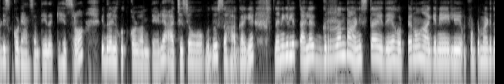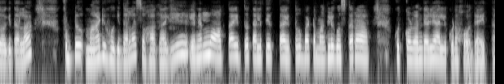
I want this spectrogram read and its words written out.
ಡಿಸ್ಕೋ ಡ್ಯಾನ್ಸ್ ಅಂತ ಇದಕ್ಕೆ ಹೆಸರು, ಇದರಲ್ಲಿ ಕುತ್ಕೊಳ್ಳು ಅಂತೇಳಿ ಆಚೆ ಈಚೆ ಹೋಗುದು. ಸೊ, ಹಾಗಾಗಿ ನನಗಿಲ್ಲಿ ತಲೆ ಗ್ರ್ ಅಂತ ಅನಿಸ್ತಾ ಇದೆ. ಹೊಟ್ಟೆನೂ ಹಾಗೇನೆ, ಇಲ್ಲಿ ಫುಡ್ ಮಾಡಿದ ಹೋಗಿದ್ದಲ್ಲ, ಫುಡ್ ಮಾಡಿ ಹೋಗಿದ್ದಲ್ಲ. ಸೊ, ಹಾಗಾಗಿ ಏನೆಲ್ಲೋ ಆಗ್ತಾ ಇತ್ತು, ತಲೆ ತಿರ್ಗ್ತಾ ಇತ್ತು. ಬಟ್ ಮಗಳಿಗೋಸ್ಕರ ಕುತ್ಕೊಳ್ಳು ಅಂತೇಳಿ ಅಲ್ಲಿ ಕೂಡ ಹೋದೆ ಆಯ್ತಾ.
